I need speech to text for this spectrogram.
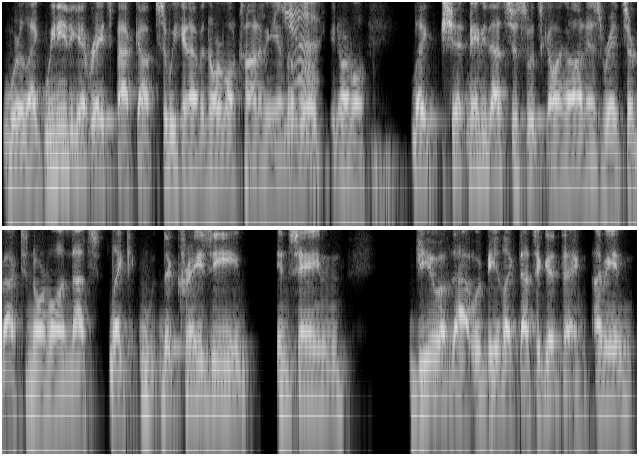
were like we need to get rates back up so we can have a normal economy and yeah. the world can be normal like shit maybe that's just what's going on is rates are back to normal and that's like the crazy insane view of that would be like that's a good thing i mean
